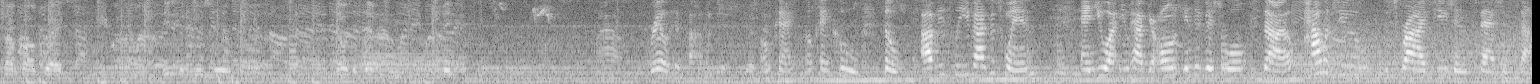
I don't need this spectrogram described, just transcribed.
Tribe Called Quest, um, Leaders of the New School, so those are definitely big influences. Real hip hop. Okay, okay, cool. So obviously you guys are twins, and you are you have your own individual style. How would you describe Fushun's fashion style?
